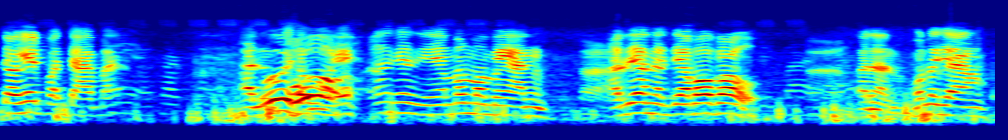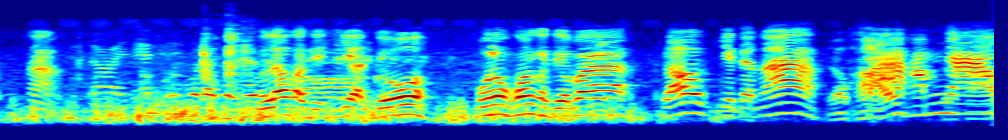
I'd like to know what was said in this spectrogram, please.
เจ้าเฮ็ดประจานไหมอันโอ้ยโอ้เจ้าพ่อเนี่ยอันนี้มันบ่แม่นอันเรื่องนั้นเจ้าพ่อเบ้าอ่าอันนั้นคนละอย่างอ่าได้เนี่ยเราก็สิเครียดอยู่ ผู้ลางคนก็สิว่าเราเจตนาเราขาวตหำยาว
